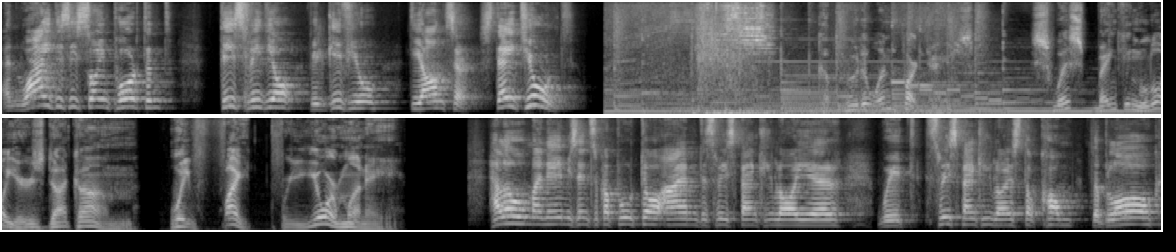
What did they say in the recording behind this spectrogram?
And why this is so important? This video will give you the answer. Stay tuned. Caputo and Partners, SwissBankingLawyers.com. We fight for your money. Hello, my name is Enzo Caputo. I am the Swiss banking lawyer with SwissBankingLawyers.com, the blog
